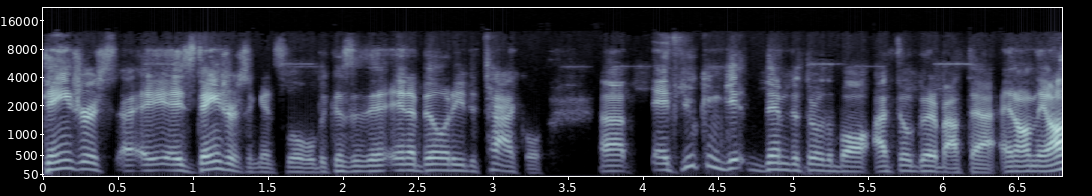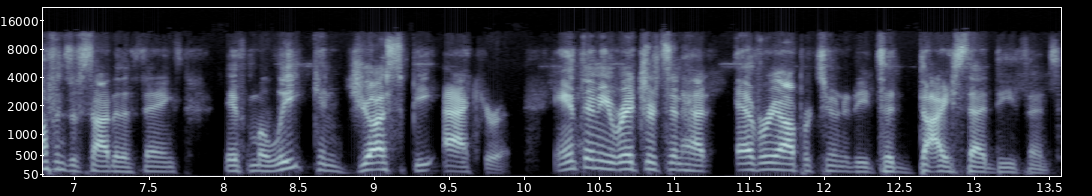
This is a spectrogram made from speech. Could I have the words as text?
dangerous uh, is dangerous against Louisville because of the inability to tackle. Uh, if you can get them to throw the ball, I feel good about that. And on the offensive side of the things, if Malik can just be accurate, Anthony Richardson had every opportunity to dice that defense.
